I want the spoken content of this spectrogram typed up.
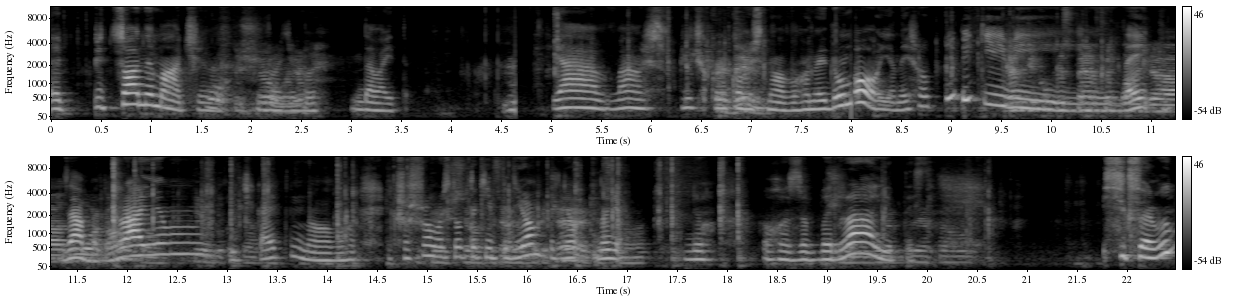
е, під це нема чи Вроді би. Давайте. Я вам включу Чекай, де когось нового знайду. О, я знайшов піпі-ківі. Забираємо. Чекайте нового. Якщо що, ось тут такий підйом, підйом на нього забираєтесь. Six Seven?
